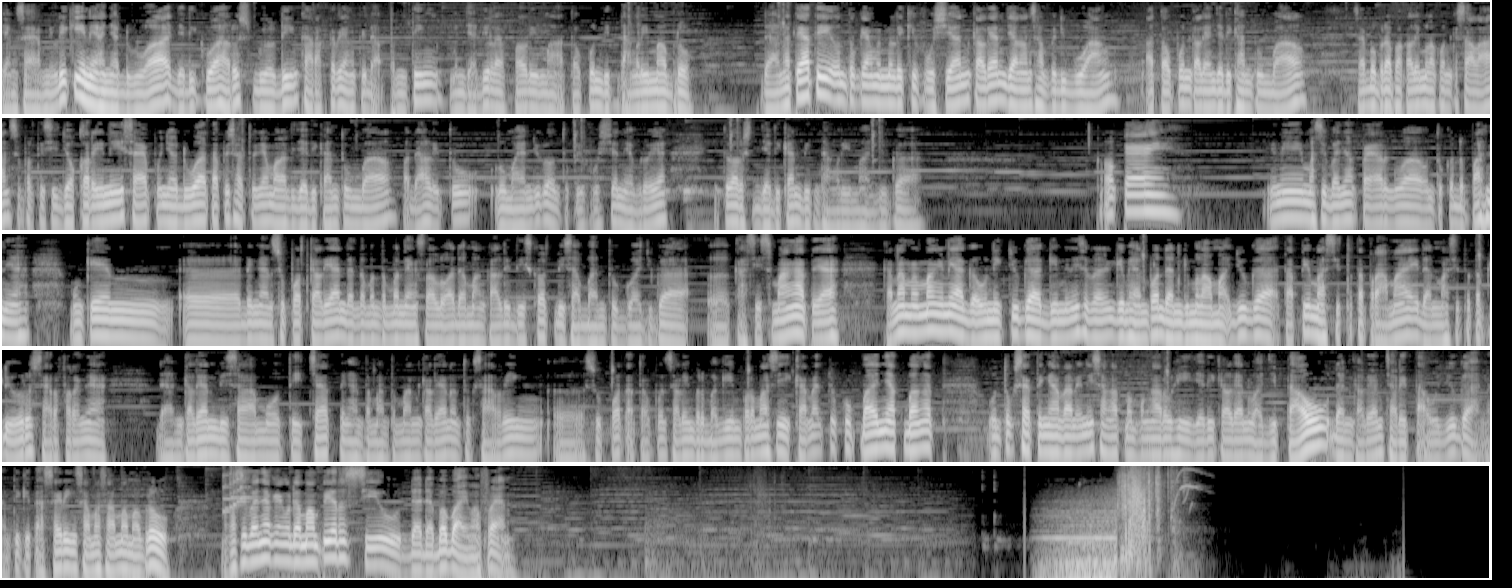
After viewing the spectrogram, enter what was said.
yang saya miliki ini hanya dua jadi gua harus building karakter yang tidak penting menjadi level 5 ataupun bintang 5 bro. Dan hati-hati untuk yang memiliki fusion kalian jangan sampai dibuang ataupun kalian jadikan tumbal saya beberapa kali melakukan kesalahan seperti si Joker ini saya punya dua tapi satunya malah dijadikan tumbal. Padahal itu lumayan juga untuk diffusion ya bro ya. Itu harus dijadikan bintang 5 juga. Oke. Ini masih banyak PR gua untuk ke depannya mungkin eh, dengan support kalian dan teman-teman yang selalu ada mangkal di Discord bisa bantu gua juga eh, kasih semangat ya karena memang ini agak unik juga game ini sebenarnya game handphone dan game lama juga tapi masih tetap ramai dan masih tetap diurus servernya. Dan kalian bisa multi chat dengan teman-teman kalian untuk saling uh, support ataupun saling berbagi informasi karena cukup banyak banget. Untuk settingan run ini sangat mempengaruhi jadi kalian wajib tahu dan kalian cari tahu juga. Nanti kita sharing sama-sama ma bro. Makasih banyak yang udah mampir. See you. Dadah bye bye my friend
